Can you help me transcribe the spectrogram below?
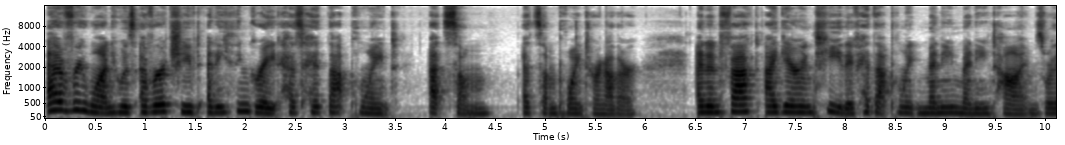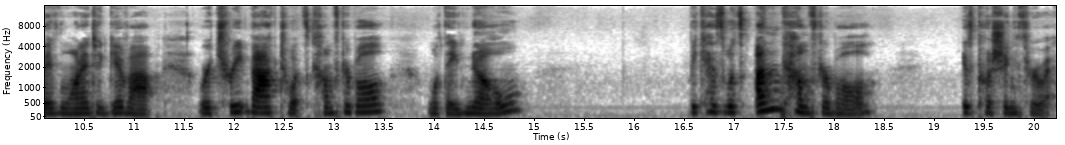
everyone who has ever achieved anything great has hit that point at some at some point or another. And in fact, I guarantee they've hit that point many, many times where they've wanted to give up, retreat back to what's comfortable, what they know, because what's uncomfortable is pushing through it.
